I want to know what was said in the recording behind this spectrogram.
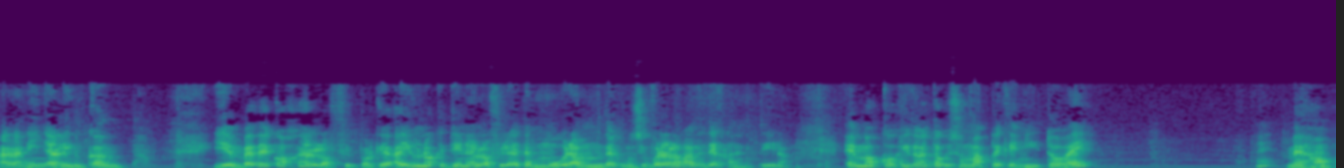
A la niña le encanta. Y en vez de coger los porque hay unos que tienen los filetes muy grandes, como si fuera la bandeja entera. Hemos cogido estos que son más pequeñitos, ¿veis? ¿Eh? Mejor,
